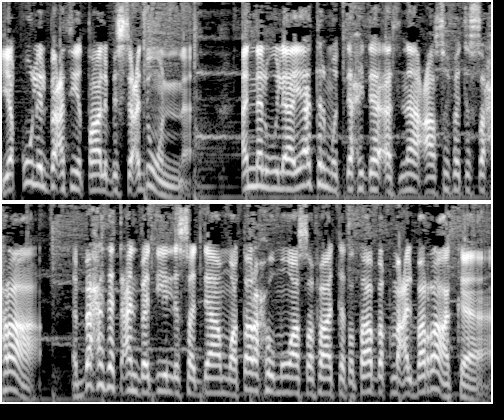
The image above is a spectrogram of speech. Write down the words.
يقول البعثي طالب السعدون أن الولايات المتحدة أثناء عاصفة الصحراء بحثت عن بديل لصدام وطرحوا مواصفات تتطابق مع البراك.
